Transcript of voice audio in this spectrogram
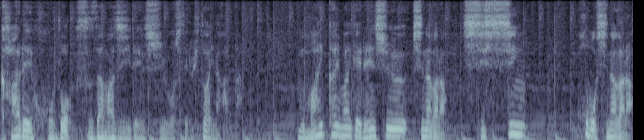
彼ほど凄まじい練習をしてる人はいなかった。もう毎回毎回練習しながら失神ほぼしながら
